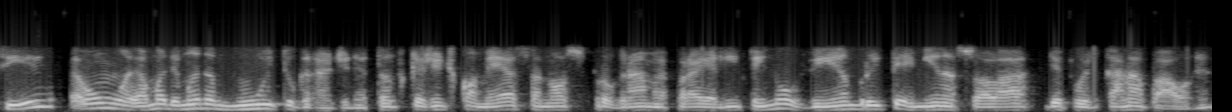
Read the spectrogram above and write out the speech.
si é, um, é uma demanda muito grande, né? Tanto que a gente começa nosso programa Praia Limpa em novembro e termina só lá depois do carnaval, né?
